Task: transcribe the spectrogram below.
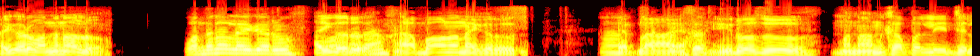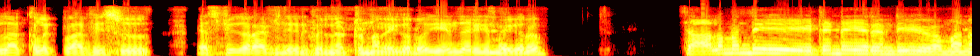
అయ్యగారు వందనాలు. వందనాలు అయ్య గారు అయ్యగారు ఆ, బాగున్నాను అయ్యగారు. ఆ, ఎట్లా? చెప్పండి సార్. ఈ రోజు మన అనకాపల్లి జిల్లా కలెక్టర్ ఆఫీసు ఎస్పీ గారి ఆఫీస్ దగ్గరికి వెళ్ళినట్టున్నారు అయ్యగారు. ఏం జరిగింది అయ్యగారు? చాలా మంది అటెండ్ అయ్యారండి. మన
